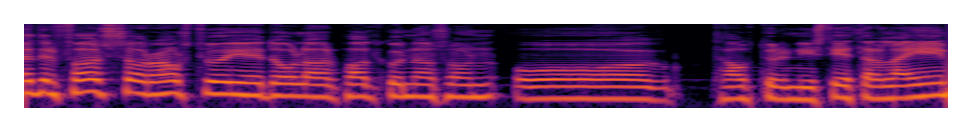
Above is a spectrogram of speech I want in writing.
Þetta er Föss á Rástvögi, ég heit Ólafur Pál Gunnarsson og þátturinn í stýttaralagi.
